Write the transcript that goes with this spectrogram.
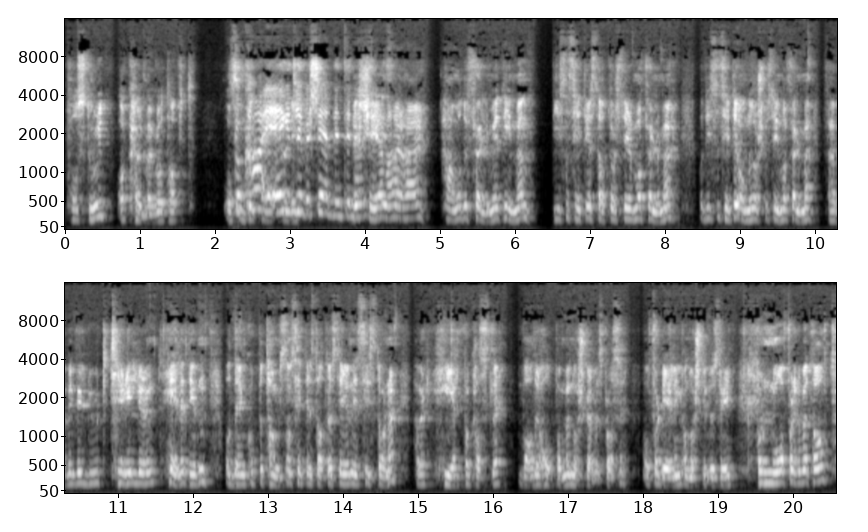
på Stord og Karmøy går tapt. Og Så hva er egentlig beskjeden din til Beskjeden er her, her må du følge med i timen. De som sitter i Statoil-styret må følge med, og de som sitter i andre norske styrer må følge med. For her blir vi lurt trill rundt hele tiden. Og den kompetansen som sitter i Statoil-styret de siste årene, har vært helt forkastelig. Hva dere holdt på med norske arbeidsplasser og fordeling av norsk industri. For nå får dere betalt.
